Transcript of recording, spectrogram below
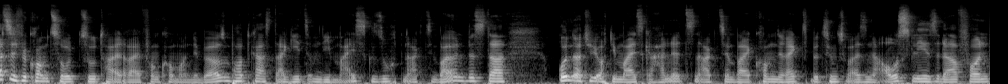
Herzlich willkommen zurück zu Teil 3 von Common, dem Börsenpodcast. Da geht es um die meistgesuchten Aktien bei Invista und natürlich auch die meistgehandelten Aktien bei Comdirect beziehungsweise eine Auslese davon.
